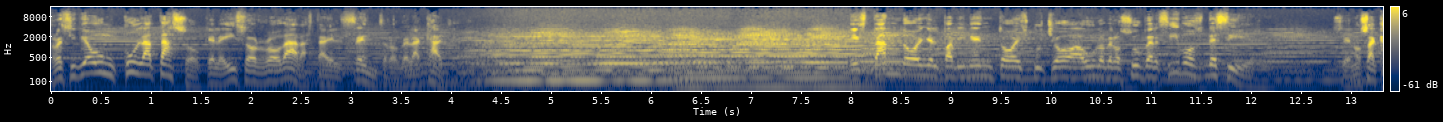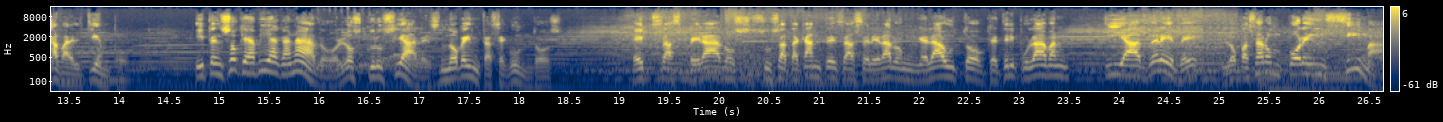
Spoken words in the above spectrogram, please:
recibió un culatazo que le hizo rodar hasta el centro de la calle. En el pavimento, escuchó a uno de los subversivos decir, se nos acaba el tiempo, y pensó que había ganado los cruciales 90 segundos. Exasperados, sus atacantes aceleraron el auto que tripulaban y adrede lo pasaron por encima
